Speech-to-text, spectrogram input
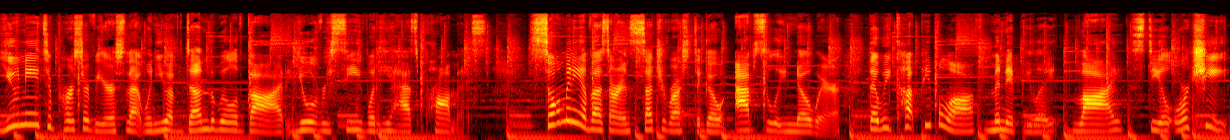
You need to persevere so that when you have done the will of God, you will receive what He has promised. So many of us are in such a rush to go absolutely nowhere that we cut people off, manipulate, lie, steal, or cheat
